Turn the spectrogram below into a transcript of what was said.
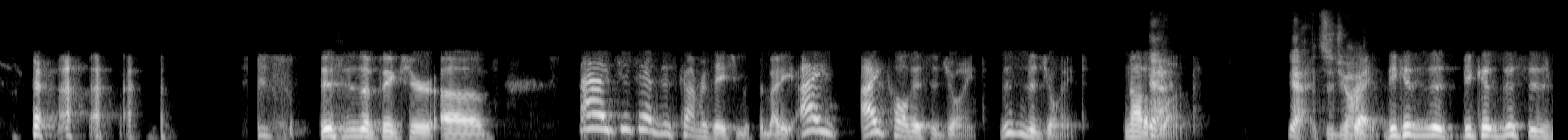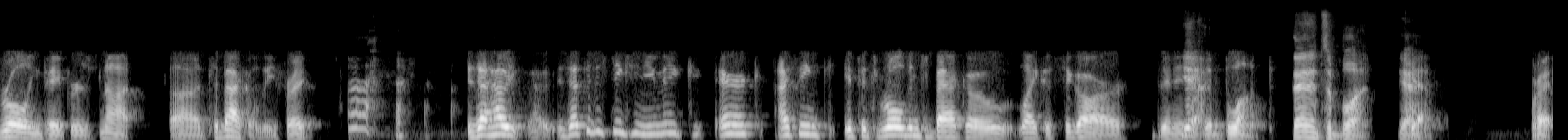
this is a picture of. I just had this conversation with somebody. I I call this a joint. This is a joint, not a Yeah. blunt. yeah, it's a joint. Right, because the, because this is rolling papers, not uh, tobacco leaf, right? is that how? Is that the distinction you make, Eric? I think if it's rolled in tobacco like a cigar, then it's Yeah. a blunt, Then it's a blunt. Yeah. Yeah. right?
